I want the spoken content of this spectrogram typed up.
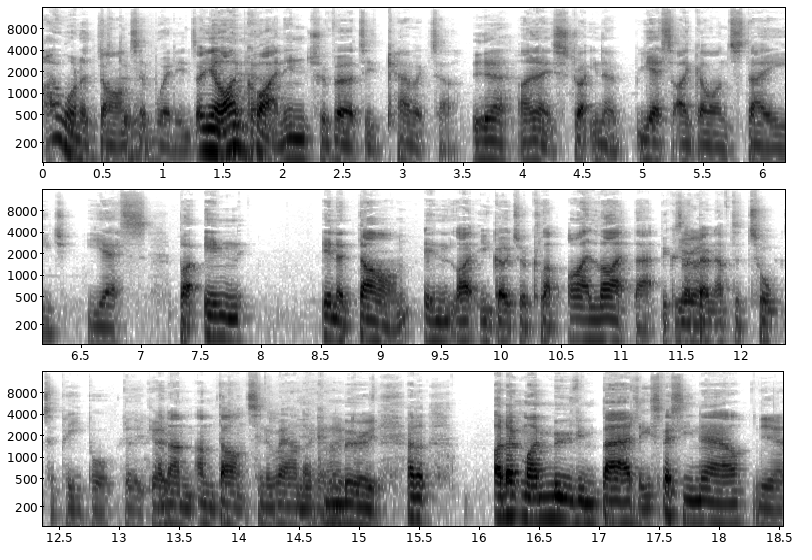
I want to dance at weddings. And, you know, I'm quite an introverted character. yeah I know it's straight. You know, yes, I go on stage. Yes, but in in a dance, in like you go to a club, I like that because I don't have to talk to people, There you go. and I'm I'm dancing around. I Yeah, can I move, agree. and I, I don't mind moving badly, especially now yeah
